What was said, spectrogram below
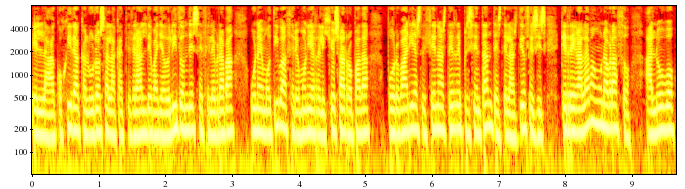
en la acogida calurosa en la Catedral de Valladolid, donde se celebraba una emotiva ceremonia religiosa arropada por varias decenas de representantes de las diócesis que regalaban un abrazo al nuevo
